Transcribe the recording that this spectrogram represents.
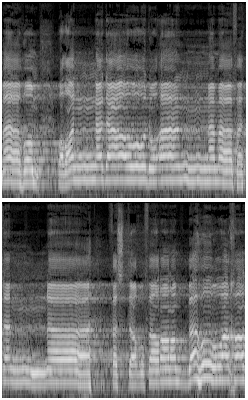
ما هم. وظن داود انما فتناه. فاستغفر ربه وخر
